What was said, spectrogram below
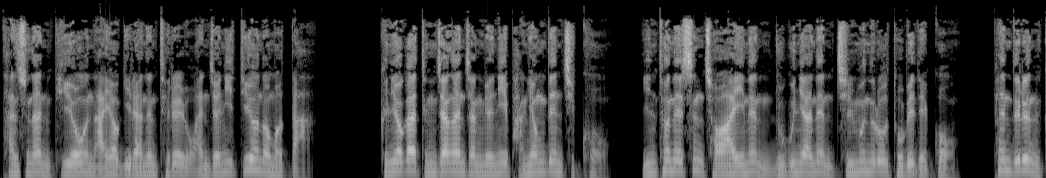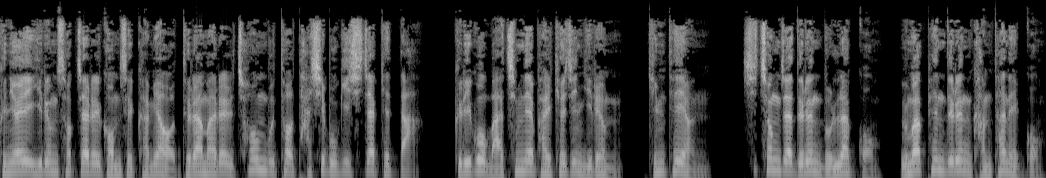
단순한 귀여운 아역이라는 틀을 완전히 뛰어넘었다. 그녀가 등장한 장면이 방영된 직후 인터넷은 저 아이는 누구냐는 질문으로 도배됐고 팬들은 그녀의 이름 석자를 검색하며 드라마를 처음부터 다시 보기 시작했다. 그리고 마침내 밝혀진 이름 김태연. 시청자들은 놀랐고 음악 팬들은 감탄했고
